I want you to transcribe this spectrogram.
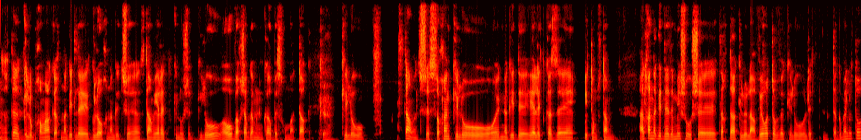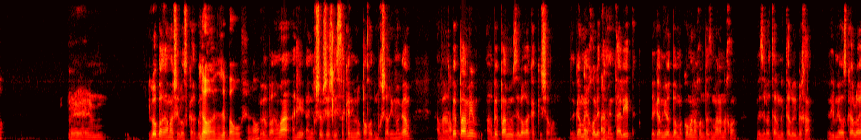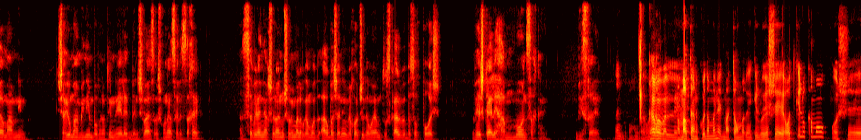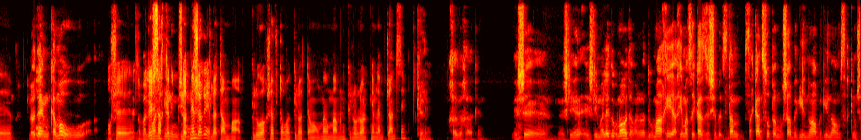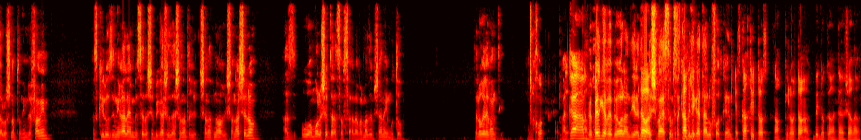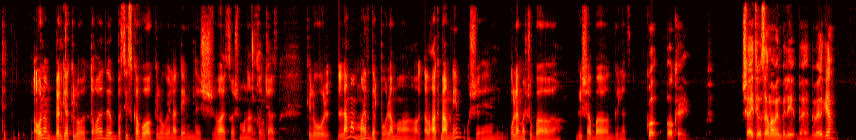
יותר כאילו בכוונה לקחת נגיד לגלוך נגיד שסתם ילד כאילו שגילו ההוא ועכשיו גם נמכר בסכום עתק כן. כאילו סתם שסוכן כאילו רואה נגיד ילד כזה פתאום סתם היה לך נגיד איזה מישהו שהצלחת כאילו להעביר אותו וכאילו לתגמל אותו? אה, לא ברמה של אוסקר גולד. לא זה ברור שלא. לא ברמה, אני, אני חושב שיש לי שחקנים לא פחות מוכשרים אגב, אבל טוב. הרבה פעמים, הרבה פעמים זה לא רק הכישרון, זה גם לא, היכולת אז- המנטלית, וגם להיות במקום הנכון בזמן הנכון, וזה לא תמיד תלוי בך, ואם לאוסקר לא היה מאמנים שהיו מאמינים בו ונותנים לילד בן 17-18 לשחק, אז סביר להניח שלא היינו שומעים עליו גם עוד ארבע שנים, ויכול להיות שגם הוא היה מתוסכל ובסוף פורש. ויש כאלה המון שחקנים בישראל. אגב, אבל... אה, אמרת נקודה מעניינת מה אתה אומר כאילו יש אה, עוד כאילו כמוהו או ש... לא יודע אם כמוהו, או ש... אבל יש שחקנים שהם נותנים- מוכשרים. כאילו אתה כאילו עכשיו אתה רואה כאילו אתה אומר מאמנים כאילו לא נותנים להם צ'אנסים? כן. כאילו, חד וחלק, כן. יש, אה, יש, לי, יש לי מלא דוגמאות, אבל הדוגמה הכי, הכי מצחיקה זה שסתם שחקן סופר מוכשר בגיל נוער, בגיל נוער משחקים שלוש נתונים לפעמים, אז כאילו זה נראה להם בסדר שבגלל שזה השנת שנת נוער הראשונה שלו, אז הוא אמור לשבת על הספסל, אבל מה זה משנה אם הוא טוב? זה לא רלוונטי. נכון. אגב, בבלגיה ובהולנד ילדים לא, בני 17 משחקים בליגת האלופות, כן? הזכרתי את אוסקר, כאילו בדיוק, הולנד, בלגיה, כאילו אתה רואה את זה בסיס קבוע, כאילו ילדים בני 17, 18, נכון. 19, כאילו למה, מה ההבדל פה, למה, רק מאמנים או שאולי משהו בגישה בגיל הזה? אוקיי. כשהייתי עוזר מאמן בבלגיה,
